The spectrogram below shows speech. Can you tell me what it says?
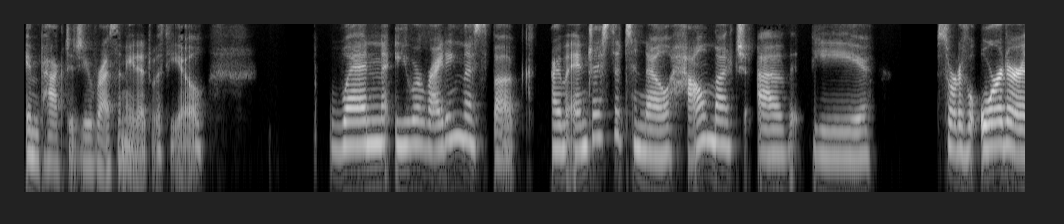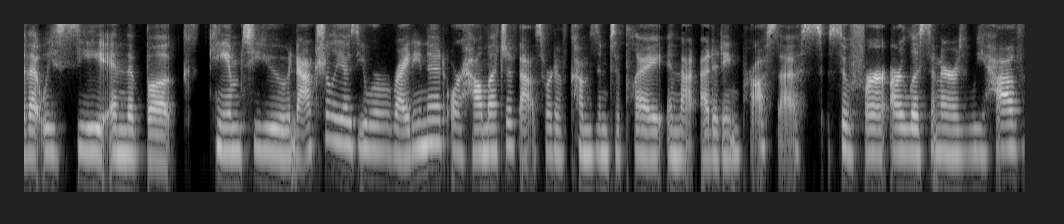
impacted you, resonated with you. When you were writing this book, I'm interested to know how much of the sort of order that we see in the book came to you naturally as you were writing it, or how much of that sort of comes into play in that editing process. So, for our listeners, we have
